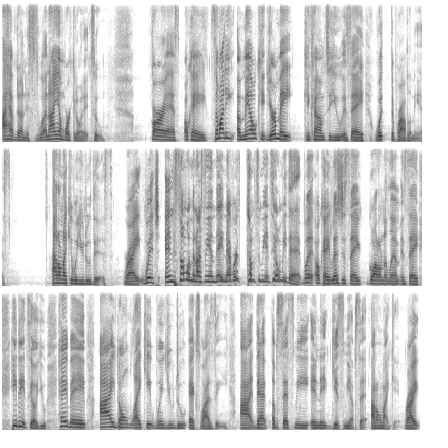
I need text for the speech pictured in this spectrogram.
I have done this as well, and I am working on it too. Far as okay, somebody a male can your mate can come to you and say what the problem is. I don't like it when you do this right? Which and some women are saying they never come to me and tell me that. But okay, let's just say go out on a limb and say he did tell you, "Hey babe, I don't like it when you do XYZ. I that upsets me and it gets me upset. I don't like it." Right?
